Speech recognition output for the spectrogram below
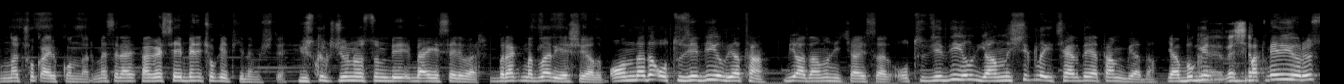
Bunlar çok ayrı konular. Mesela kanka şey beni çok etkilemişti. 140 Junos'un bir belgeseli var. Bırakmadılar yaşayalım. Onda da 37 yıl yatan bir adamın hikayesi var. 37 yıl yanlışlıkla içeride yatan bir adam. Ya bugün Evet. Ee, ve sen Bak ne diyoruz?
